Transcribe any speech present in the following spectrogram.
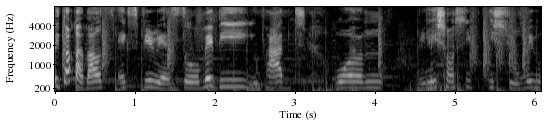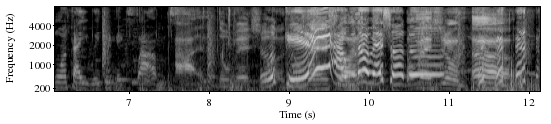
you talk about experience so maybe you've had one relationship issue maybe one time you were doing exams ah, don't mention. okay don't i will not mention Don't mention. Ah.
